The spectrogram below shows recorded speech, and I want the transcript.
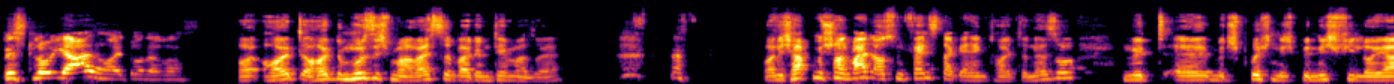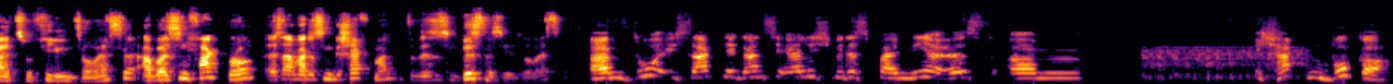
Bist loyal heute oder was? Heute, heute muss ich mal, weißt du, bei dem Thema so, ja. Und ich habe mich schon weit aus dem Fenster gehängt heute, ne, so mit, äh, mit Sprüchen, ich bin nicht viel loyal zu vielen, so, weißt du. Aber es ist ein Fakt, Bro. Es ist einfach, das ist ein Geschäft, Mann. Das ist ein Business hier, so, weißt du. Ähm, du, ich sag dir ganz ehrlich, wie das bei mir ist. Ähm, ich habe einen Booker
